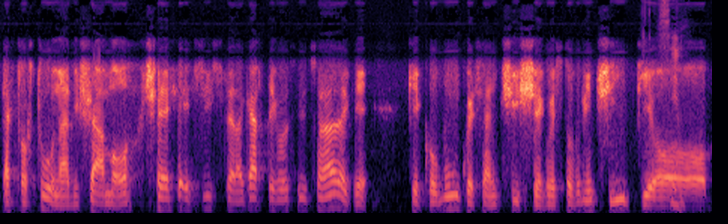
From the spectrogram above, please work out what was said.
Per fortuna, diciamo, cioè, esiste la Carta Costituzionale che, che comunque sancisce questo principio,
